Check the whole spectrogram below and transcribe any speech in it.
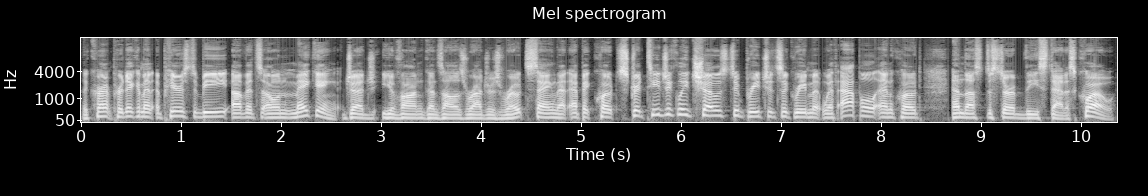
The current predicament appears to be of its own making, Judge Yvonne Gonzalez Rogers wrote, saying that Epic, quote, strategically chose to breach its agreement with Apple, end quote, and thus disturb the status quo.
